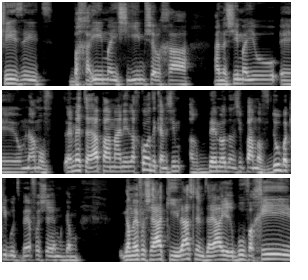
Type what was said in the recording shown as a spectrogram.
פיזית, בחיים האישיים שלך, אנשים היו אה, אומנם, האמת היה פעם מעניין לחקור את זה, כי אנשים, הרבה מאוד אנשים פעם עבדו בקיבוץ, באיפה שהם גם, גם איפה שהיה הקהילה שלהם, זה היה הערבוב הכי,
